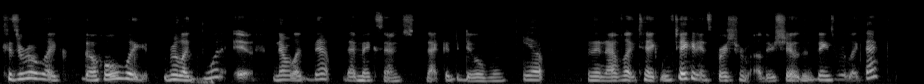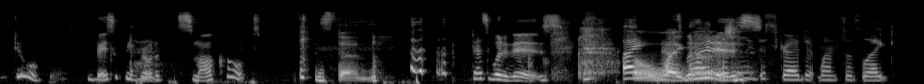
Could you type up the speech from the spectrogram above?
because we were like the whole like we are like, what if? And they were like, that that makes sense. That could be doable. Yep. And then I've like take we've taken inspiration from other shows and things. We're like, that could doable. We basically wrote a small cult. it's done. That's what it is. I, Oh my That's what I it is. originally described it once as like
